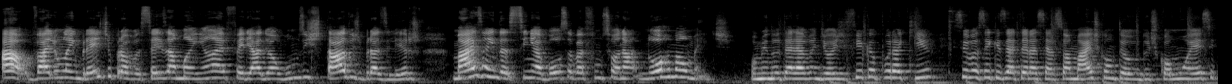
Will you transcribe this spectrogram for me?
Ah, vale um lembrete para vocês: amanhã é feriado em alguns estados brasileiros, mas ainda assim a bolsa vai funcionar normalmente. O Minuto Eleven de hoje fica por aqui. Se você quiser ter acesso a mais conteúdos como esse,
